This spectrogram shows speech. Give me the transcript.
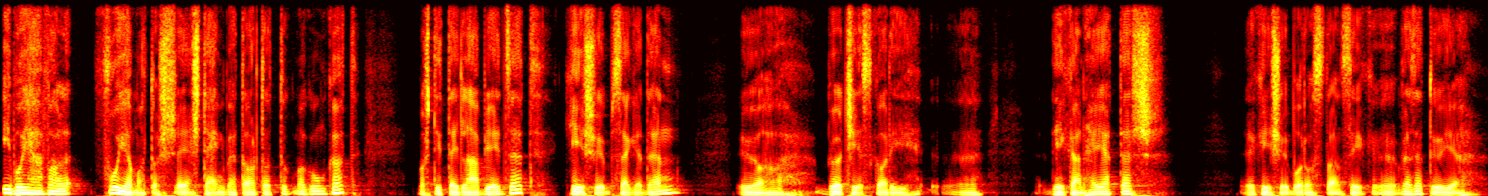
Ibolyával folyamatos stengbe tartottuk magunkat. Most itt egy lábjegyzet, később Szegeden, ő a bölcsészkari dékán helyettes, később orosztanszék vezetője,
